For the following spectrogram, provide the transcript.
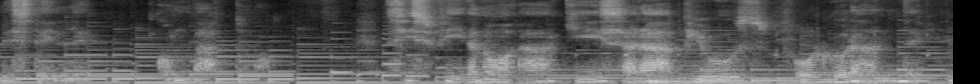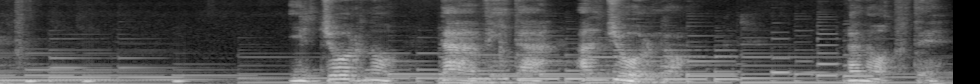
le stelle combattono, si sfidano a chi sarà più sfolgorante. Il giorno dà vita al giorno, la notte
